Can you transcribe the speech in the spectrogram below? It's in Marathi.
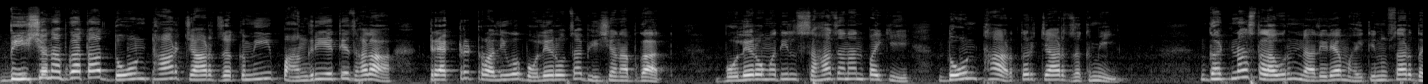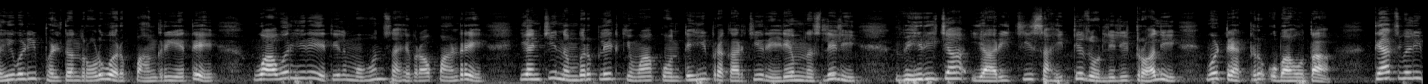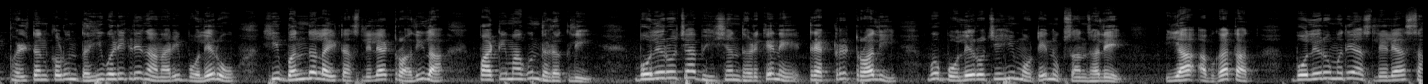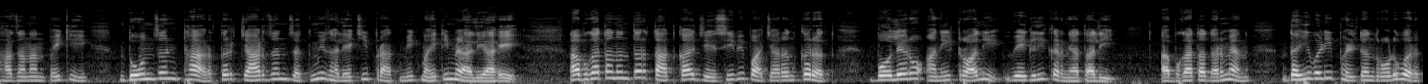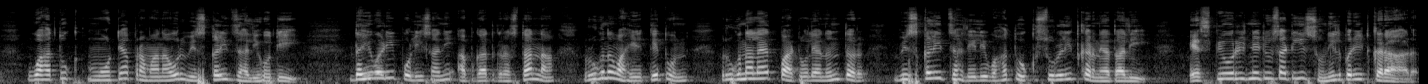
भीषण अपघातात दोन ठार चार जखमी पांगरी येथे झाला. ट्रॅक्टर ट्रॉली व बोलेरोचा भीषण अपघात. बोलेरोमधील सहा जणांपैकी दोन ठार तर चार जखमी. घटनास्थळावरून मिळालेल्या माहितीनुसार दहिवडी फलटण रोडवर पांगरी येथे वावरहिरे येथील मोहन साहेबराव पांढरे यांची नंबर प्लेट किंवा कोणतेही प्रकारची रेडियम नसलेली विहिरीच्या यारीची साहित्य जोडलेली ट्रॉली व ट्रॅक्टर उभा होता. त्याचवेळी फलटणकडून दहिवडीकडे जाणारी बोलेरो ही बंद लाइट असलेल्या ट्रॉलीला पाठीमागून धडकली. बोलेरोच्या भीषण धडकेने ट्रॅक्टर ट्रॉली व बोलेरोचेही मोठे नुकसान झाले. या अपघातात बोलेरोमध्ये असलेल्या सहा जणांपैकी दोन जण ठार तर चार जण जखमी झाल्याची प्राथमिक माहिती मिळाली आहे. अपघातानंतर तात्काळ जे सी बी पाचारण करत बोलेरो आणि ट्रॉली वेगळी करण्यात आली. अपघातादरम्यान दहिवडी फलटण रोडवर वाहतूक मोठ्या प्रमाणावर विस्कळीत झाली होती. दहिवडी पोलिसांनी अपघातग्रस्तांना रुग्णवाहिकेतून रुग्णालयात पाठवल्यानंतर विस्कळीत झालेली वाहतूक सुरळीत करण्यात आली. एस पी ओरिजिनेटिव्हसाठी सुनील परीट कराड.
